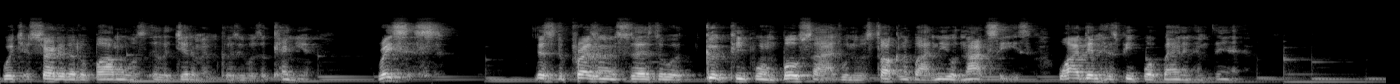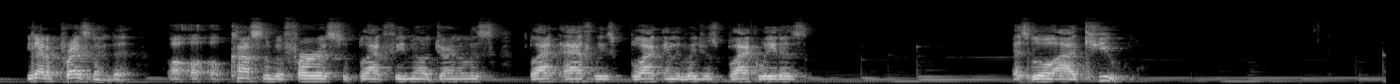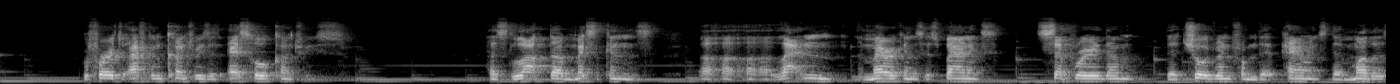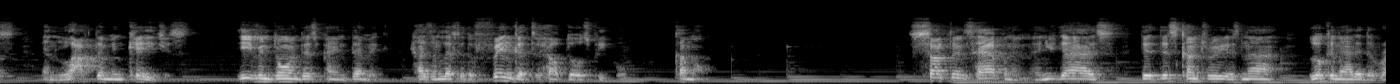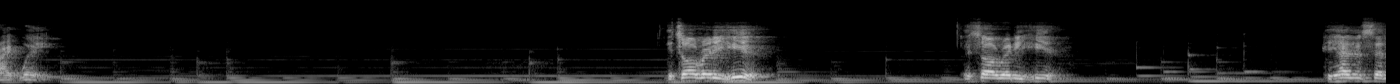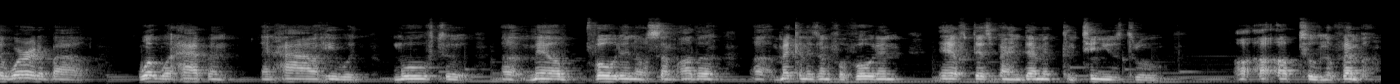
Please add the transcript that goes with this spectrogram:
which asserted that Obama was illegitimate because he was a Kenyan. Racist. This is the president says there were good people on both sides when he was talking about neo Nazis. Why didn't his people abandon him then? You got a president that uh, uh, uh constantly refers to black female journalists, black athletes, black individuals, black leaders as low IQ. Referred to African countries as S-hole countries, has locked up Mexicans, uh, uh, uh, uh, Latin Americans, Hispanics, separated them, their children from their parents, their mothers, and locked them in cages. Even during this pandemic, hasn't lifted a finger to help those people. Come on. Something's happening, and you guys, this country is not looking at it the right way. It's already here. It's already here. He hasn't said a word about what would happen and how he would move to uh, mail voting or some other uh, mechanism for voting if this pandemic continues through uh, uh up to November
